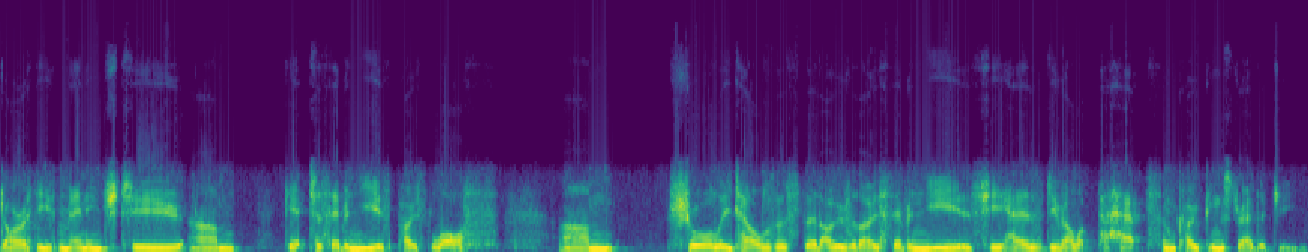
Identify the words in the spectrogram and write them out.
Dorothy's managed to um, get to seven years post loss um, surely tells us that over those seven years she has developed perhaps some coping strategies.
